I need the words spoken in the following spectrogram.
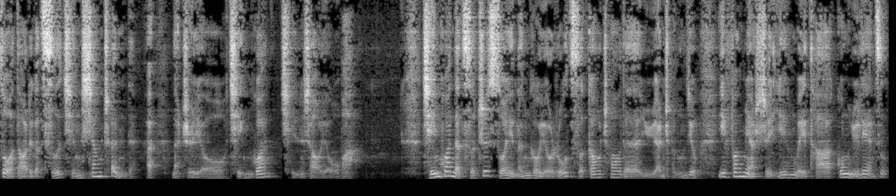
做到这个词情相称的啊，那只有秦观、秦少游吧。秦观的词之所以能够有如此高超的语言成就，一方面是因为他工于练字，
